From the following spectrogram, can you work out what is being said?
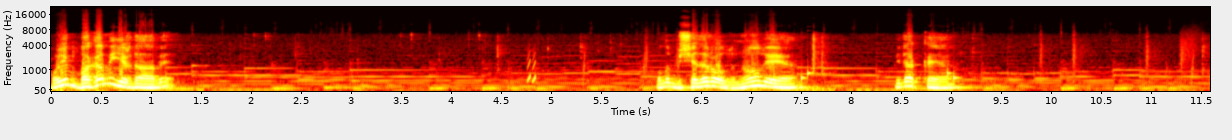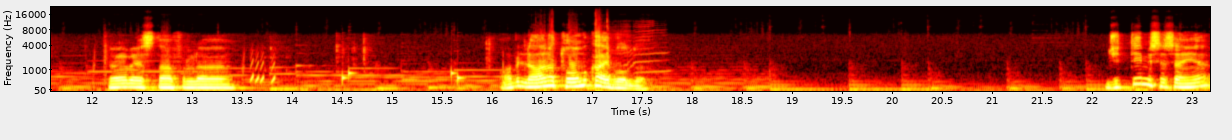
Oyun baga mı girdi abi? Oğlum bir şeyler oldu. Ne oluyor ya? Bir dakika ya. Tövbe estağfurullah. Abi lahana tohumu kayboldu. Ciddi misin sen ya?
